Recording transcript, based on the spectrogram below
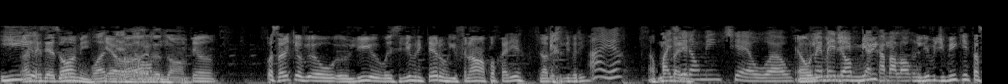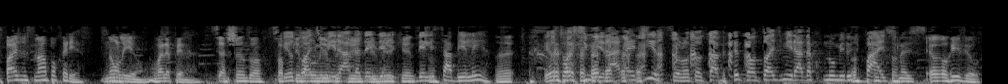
Isso, Under the Dome. que é Dome. Dome. tem o- Pô, sabe que eu, eu, eu li esse livro inteiro e o final é uma porcaria? O final desse livro aí? Ah, é? Uma Mas geralmente é, o, é, o É um filme é livro, melhor de porque mil, e- acaba logo. um livro de 1.500 páginas, no final é uma porcaria. Não leiam, não vale a pena. Se achando, ó. Só Eu porque não é um livro admirada de, de dele, 1500. dele saber ler. É. Eu tô admirada é disso. Eu não tô, sabendo, não tô admirada com o número de páginas. É horrível.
